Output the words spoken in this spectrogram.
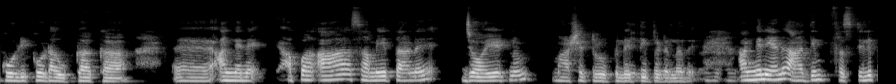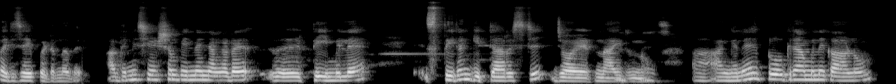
കോഴിക്കോട് ഔക്കാക്ക അങ്ങനെ. അപ്പൊ ആ സമയത്താണ് ജോയേട്ടനും മാഷ ട്രൂപ്പിൽ എത്തിപ്പെടുന്നത്. അങ്ങനെയാണ് ആദ്യം ഫസ്റ്റിൽ പരിചയപ്പെടുന്നത്. അതിനുശേഷം പിന്നെ ഞങ്ങളുടെ ടീമിലെ സ്ഥിരം ഗിറ്റാറിസ്റ്റ് ജോയേട്ടനായിരുന്നു. അങ്ങനെ പ്രോഗ്രാമിന് കാണും.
